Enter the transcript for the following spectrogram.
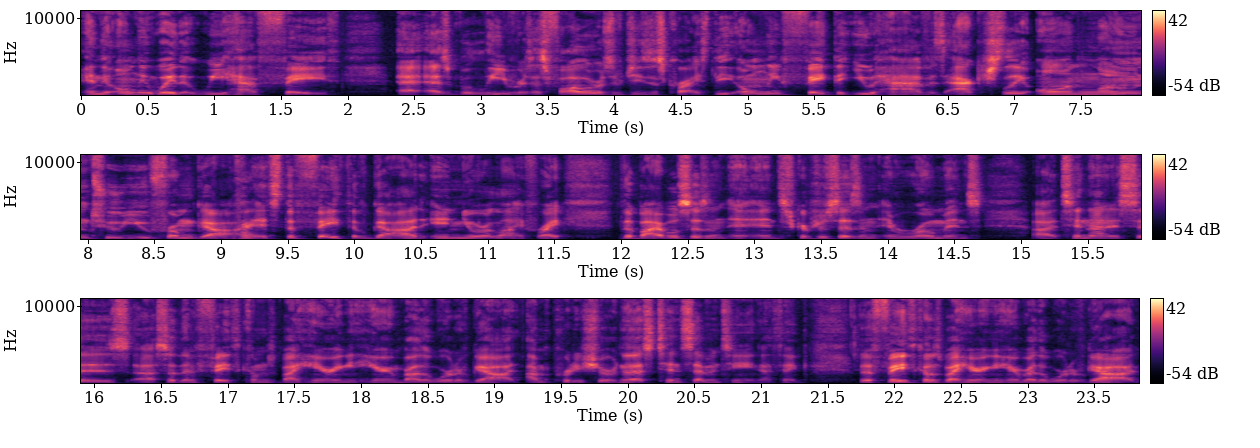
And the only way that we have faith as believers, as followers of Jesus Christ, the only faith that you have is actually on loan to you from God. Right. It's the faith of God in your life, right? The Bible says, and, and the scripture says in, in Romans uh, 10 9, it says, uh, So then faith comes by hearing, and hearing by the word of God. I'm pretty sure. No, that's ten seventeen, I think. The faith comes by hearing, and hearing by the word of God.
